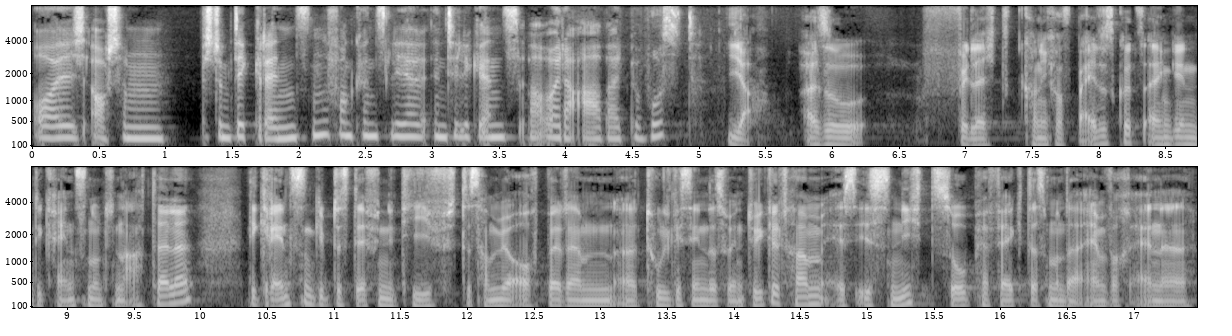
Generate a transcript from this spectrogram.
euch auch schon bestimmte Grenzen von künstlicher Intelligenz bei eurer Arbeit bewusst? Ja, also Vielleicht kann ich auf beides kurz eingehen, die Grenzen und die Nachteile. Die Grenzen gibt es definitiv. Das haben wir auch bei dem äh, Tool gesehen, das wir entwickelt haben. Es ist nicht so perfekt, dass man da einfach eine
